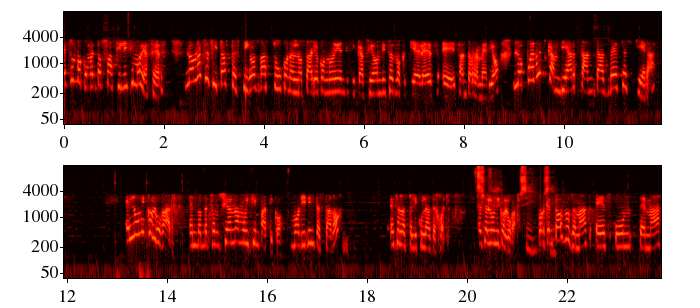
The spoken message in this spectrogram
Es un documento facilísimo de hacer no necesitas testigos, vas tú con el notario con una identificación, dices lo que quieres, eh, santo remedio. Lo puedes cambiar tantas veces quieras. El único lugar en donde funciona muy simpático morir intestado es en las películas de Hollywood. Es el único lugar. porque en todos los demás es un tema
